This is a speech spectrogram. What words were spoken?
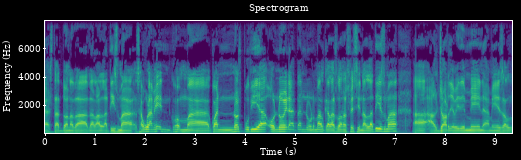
ha estat dona de, de l'atletisme, segurament com eh, quan no es podia o no era tan normal que les dones fessin atletisme. Eh, el Jordi, evidentment, a més el,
